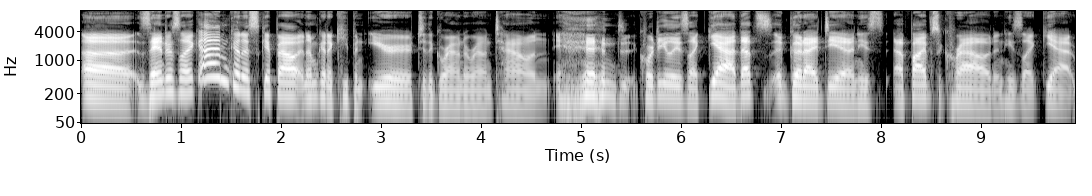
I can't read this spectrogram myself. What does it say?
Uh, Xander's like, I'm gonna skip out and I'm gonna keep an ear to the ground around town. And Cordelia's like, Yeah, that's a good idea. And he's uh, five's a crowd, and he's like, Yeah, it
